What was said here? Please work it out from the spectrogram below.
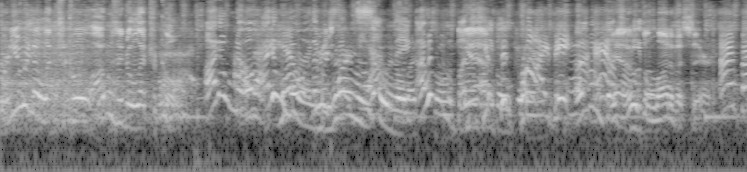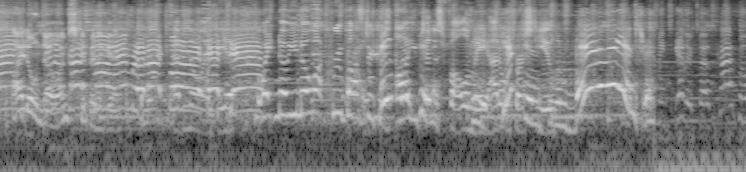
Were you in electrical? I was in electrical. I don't know. I don't know. There was something. I was with a bunch Yeah. of people. try being I was with a a bunch Yeah, of there was a people. lot of us there. I'm fine. I don't know, I'm skipping again. I have no idea. Wait, no, you know what, Crew Poster? Because all you've done is follow me. I don't trust you. Egyptians seem very interesting.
